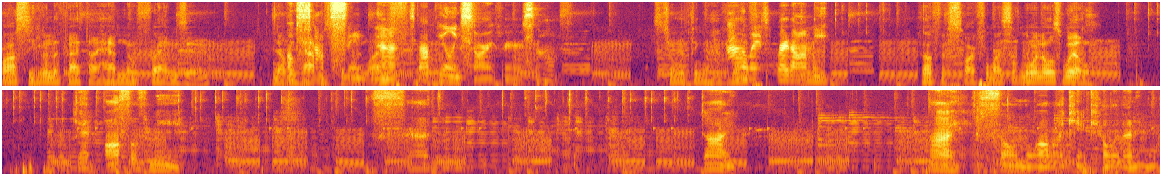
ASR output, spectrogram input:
Honestly, given the fact that I have no friends and nothing Oh, stop happens to my saying life, that. Stop feeling sorry for yourself. it's the only thing I have Ah, left. right on me. If I feel sorry for myself, no one else will. Get off of me. Fat. Die. I fell in the lava. I can't kill it anymore.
